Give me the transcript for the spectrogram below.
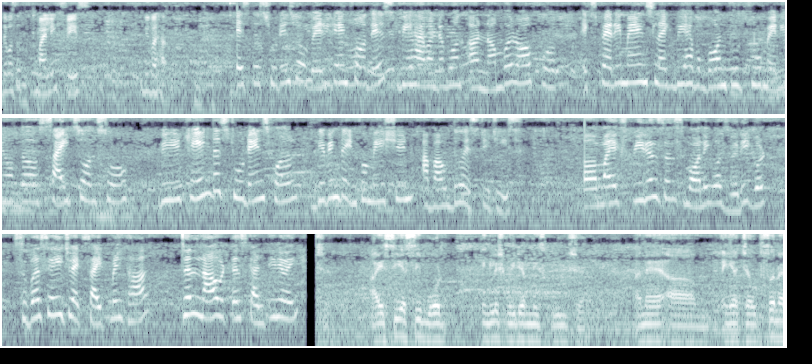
there was a smiling face. We were happy. Yes, the students were very trained for this. We have undergone a number of uh, experiments, like we have gone to, through many of the sites also. We trained the students for giving the information about the SDGs. माय एक्सपीरियंस दिस मॉर्निंग वाज वेरी गुड सुबह से ही जो एक्साइटमेंट था टिल नाउ इट इज कंटिन्यूइंग આઈસીએસસી બોર્ડ ઇંગ્લિશ મીડિયમની સ્કૂલ છે અને અહીંયા ચૌદસો ને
